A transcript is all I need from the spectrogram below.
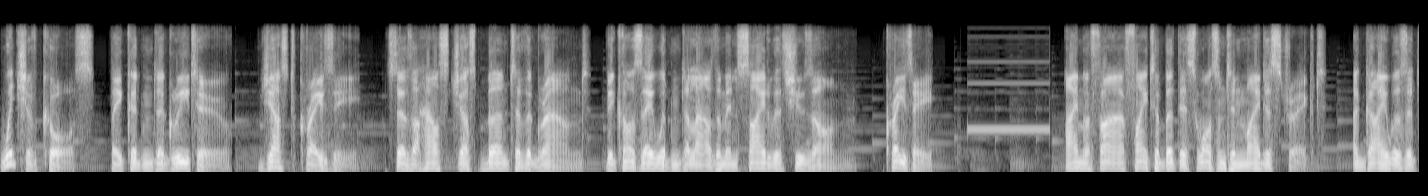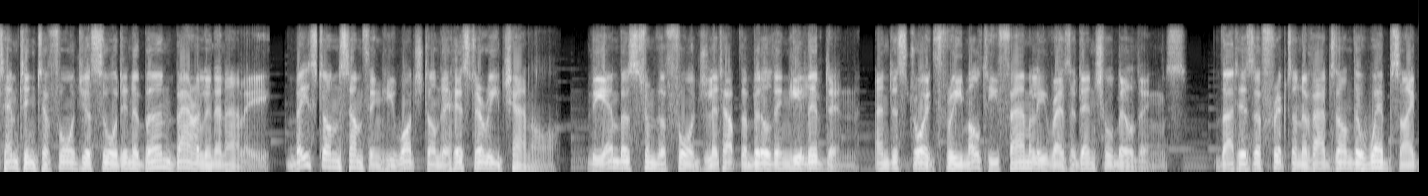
Which of course, they couldn't agree to. Just crazy. So the house just burnt to the ground because they wouldn't allow them inside with shoes on. Crazy. I'm a firefighter but this wasn't in my district. A guy was attempting to forge a sword in a burn barrel in an alley based on something he watched on the History channel. The embers from the forge lit up the building he lived in and destroyed three multi-family residential buildings. That is a frick ton of ads on the website.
